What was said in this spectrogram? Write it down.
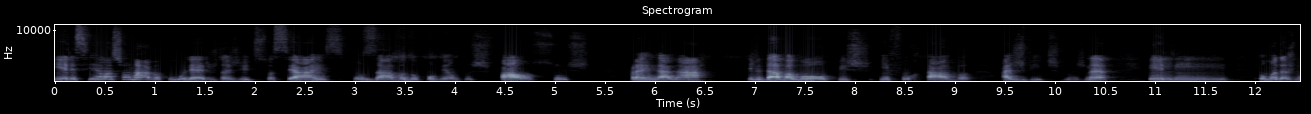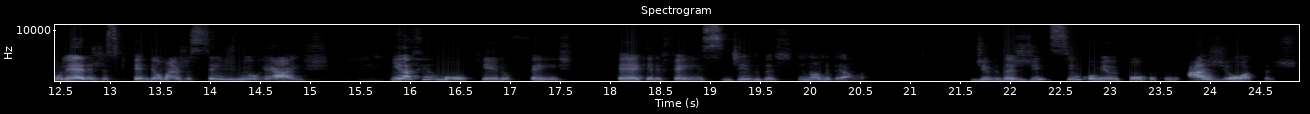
e ele se relacionava com mulheres nas redes sociais, usava documentos falsos para enganar, ele dava golpes e furtava as vítimas. Né? Ele uma das mulheres disse que perdeu mais de 6 mil reais e afirmou que ele fez, é, que ele fez dívidas em nome dela. Dívidas de 5 mil e pouco com agiotas.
